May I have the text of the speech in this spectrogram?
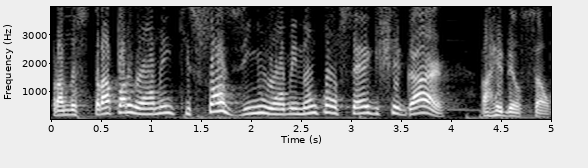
para mostrar para o homem que sozinho o homem não consegue chegar à redenção.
